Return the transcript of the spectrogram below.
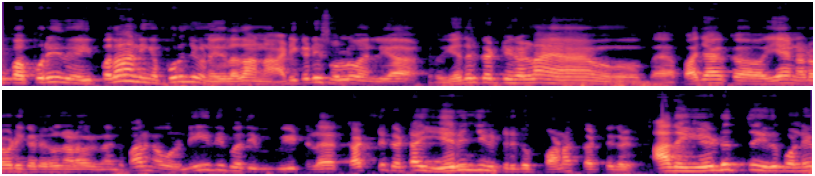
இப்போ இப்ப இப்போ இப்பதான் நீங்கள் புரிஞ்சுக்கணும். இதுலதான் நான் அடிக்கடி சொல்லுவேன் இல்லையா? எதிர்கட்சிகள்லாம் ஏன் பாஜக ஏன் நடவடிக்கை எடுக்கல நடவடிக்கை பாருங்க ஒரு நீதிபதி வீட்டில் கட்டுக்கட்டா எரிஞ்சுக்கிட்டு இருக்கு பணக்கட்டுகள். அதை எடுத்து இது பண்ணி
